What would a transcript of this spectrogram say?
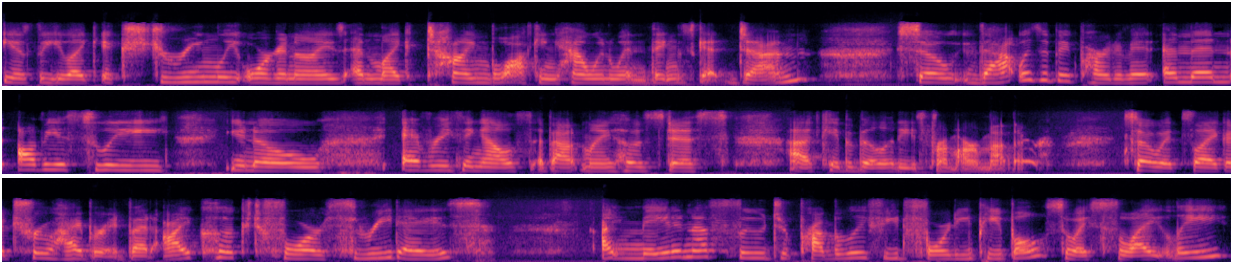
is the like extremely organized and like time blocking how and when things get done. So that was a big part of it. And then obviously, you know, everything else about my hostess uh, capabilities from our mother. So it's like a true hybrid. But I cooked for three days. I made enough food to probably feed 40 people, so I slightly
